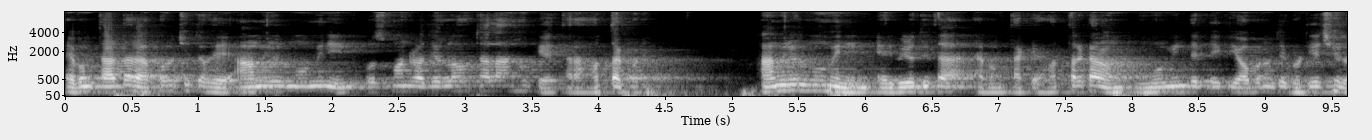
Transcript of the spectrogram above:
এবং তার দ্বারা পরিচিত হয়ে আমিরুল মোমিনিন উসমান রাজিউল্লাহ তালাহুকে তারা হত্যা করে। আমিরুল মোমিনিন এর বিরোধিতা এবং তাকে হত্যার কারণ মোমিনদেরকে কি অবনতি ঘটিয়েছিল?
